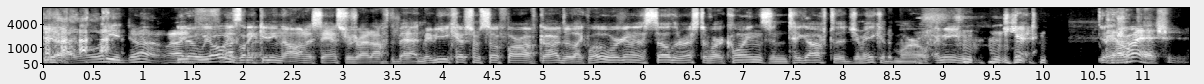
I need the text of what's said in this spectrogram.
yeah. Well, what are you doing? You know, we always like man. getting the honest answers right off the bat. Maybe you catch them so far off guard, they're like, "Well, we're gonna sell the rest of our coins and take off to Jamaica tomorrow." I mean, shit. You know? Try it.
